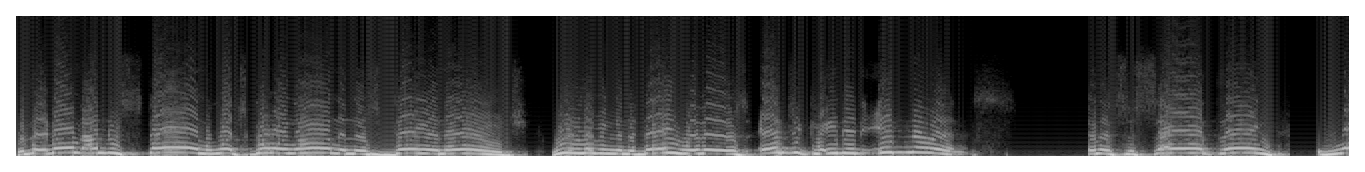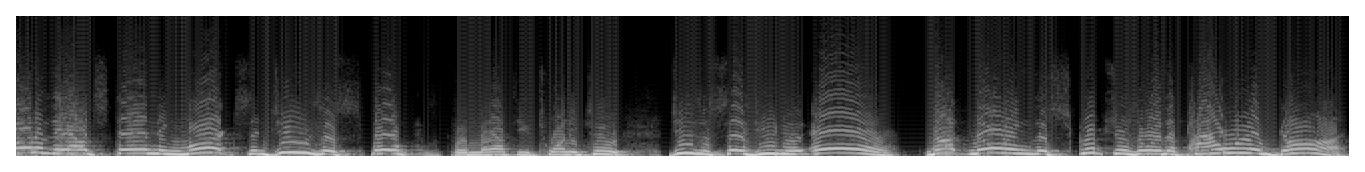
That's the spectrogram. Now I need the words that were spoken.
if they don't understand what's going on in this day and age, we're living in a day where there's educated ignorance. And it's a sad thing. One of the outstanding marks that Jesus spoke from Matthew 22, Jesus says, You do err, not knowing the scriptures or the power of God.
